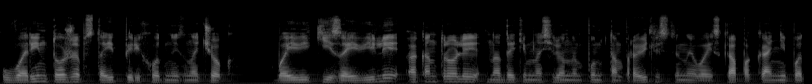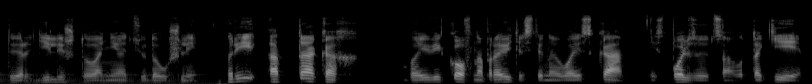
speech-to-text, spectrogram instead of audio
Хуварин тоже стоит переходный значок. Боевики заявили о контроле над этим населенным пунктом, правительственные войска пока не подтвердили, что они отсюда ушли. При атаках боевиков на правительственные войска используются вот такие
